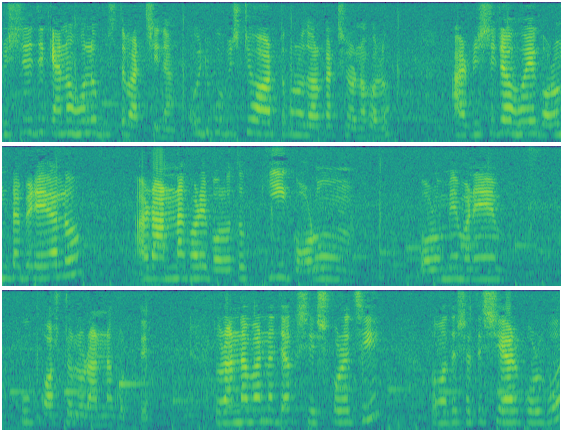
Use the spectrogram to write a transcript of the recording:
বৃষ্টিটা যে কেন হলো বুঝতে পারছি না। ওইটুকু বৃষ্টি হওয়ার তো কোনো দরকার ছিল না, বলো। আর বৃষ্টিটা হয়ে গরমটা বেড়ে গেল। আর রান্নাঘরে বলো তো, কি গরম? গরমে মানে খুব কষ্ট হলো রান্না করতে। তো রান্না বান্না যাক, শেষ করেছি। তোমাদের সাথে শেয়ার করব।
